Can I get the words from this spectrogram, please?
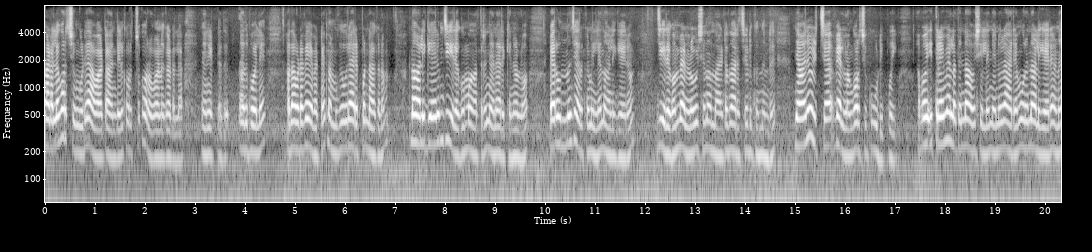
കടല കുറച്ചും കൂടി ആവാട്ടോ. എന്റെ കുറച്ച് കുറവാണ് കടല ഞാൻ ഇട്ടത്. അതുപോലെ അതവിടെ വേവട്ടെ. നമുക്ക് ഒരു അരപ്പുണ്ടാക്കണം നാളികേരം ജീരകവും മാത്രം ഞാൻ അരയ്ക്കണുള്ളൂ വേറെ ഒന്നും ചേർക്കണില്ല നാളികേരം. ജീരകം വെള്ളം ഒഴിച്ച് നന്നായിട്ടൊന്ന് അരച്ചെടുക്കുന്നുണ്ട്. ഞാൻ ഒഴിച്ച വെള്ളം കുറച്ച് കൂടിപ്പോയി. അപ്പോൾ ഇത്രയും വെള്ളത്തിന്റെ ആവശ്യമില്ല. ഞാനൊരു അരമുറി നാളികേരമാണ്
